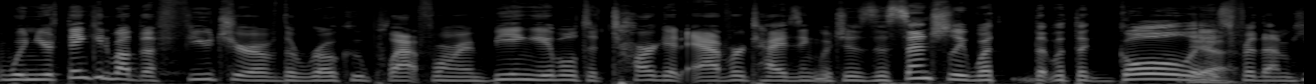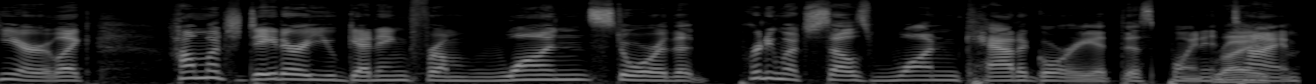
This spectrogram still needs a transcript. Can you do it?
when you're thinking about the future of the Roku platform and being able to target advertising, which is essentially what the, what the goal Yeah. is for them here. Like how much data are you getting from one store that pretty much sells one category at this point in Right. time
